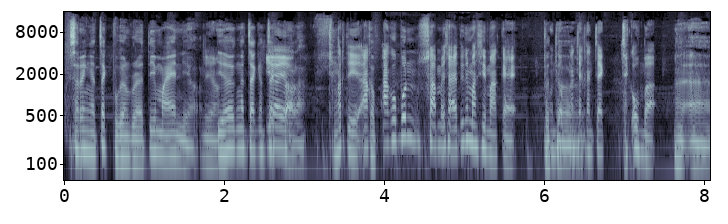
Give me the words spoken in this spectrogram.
Sering ngecek bukan berarti main ya. Iya. Ya ngecek-ngecek Iya, iya. lah. ngerti aku, aku pun sampai saat ini masih untuk Betul. ngecek-ngecek cek ombak Heeh.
